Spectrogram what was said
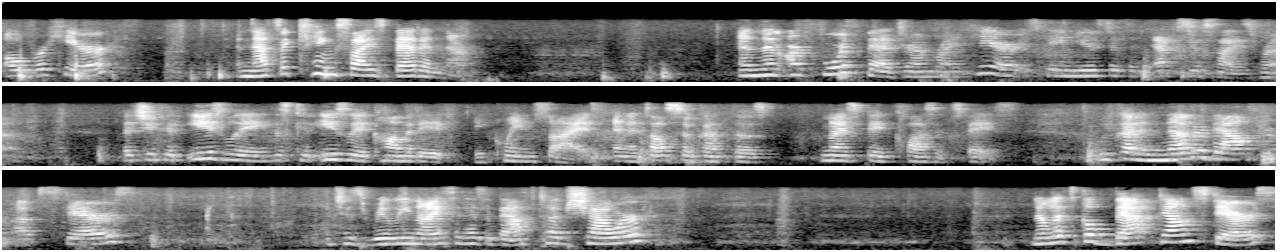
over here, and that's a king size bed in there. And then our fourth bedroom right here is being used as an exercise room that you could easily, this could easily accommodate a queen size. And it's also got those nice big closet space. We've got another bathroom upstairs, which is really nice. It has a bathtub shower. Now let's go back downstairs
